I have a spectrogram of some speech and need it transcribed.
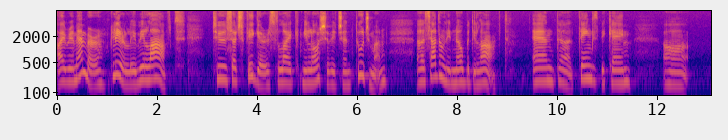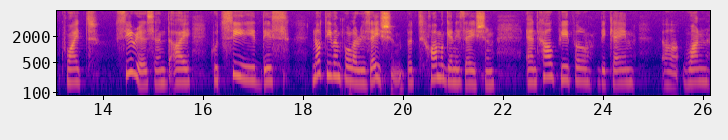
I remember clearly, we laughed to such figures like Milosevic and Tudjman. Uh, suddenly nobody laughed. And uh, things became quite serious, and I could see this not even polarization, but homogenization, and how people became uh, one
